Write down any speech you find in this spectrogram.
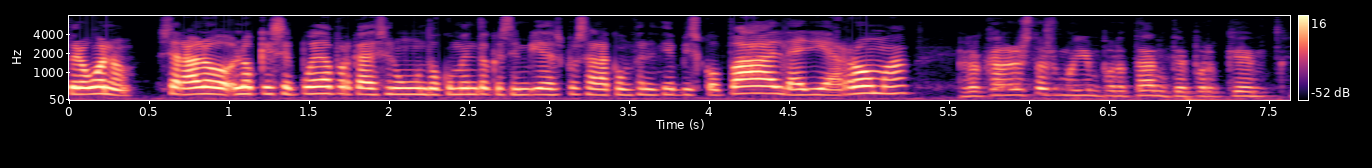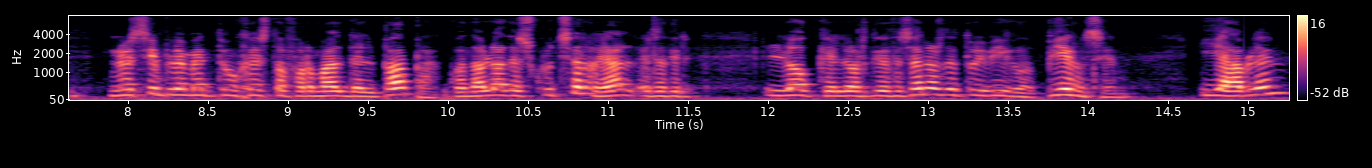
pero bueno, será lo, que se pueda porque ha de ser un documento que se envíe después a la conferencia episcopal, de allí a Roma. Pero claro, esto es muy importante porque no es simplemente un gesto formal del Papa. Cuando habla de escucha real, es decir, lo que los diocesanos de Tuy Vigo piensen y hablen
